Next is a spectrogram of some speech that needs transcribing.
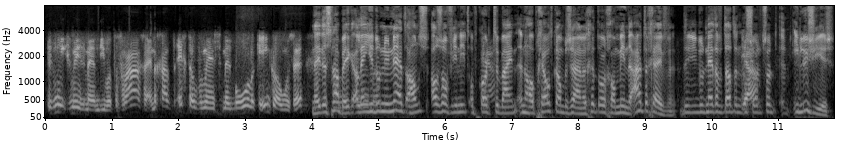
Er is niks mis mee om die wat te vragen. En dan gaat het echt over mensen met behoorlijke inkomens, hè. Nee, dat snap ik. Alleen je doet nu net, Hans, alsof je niet op korte termijn een hoop geld kan bezuinigen... door gewoon minder uit te geven. Je doet net of dat een Ja. soort, soort illusie is.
